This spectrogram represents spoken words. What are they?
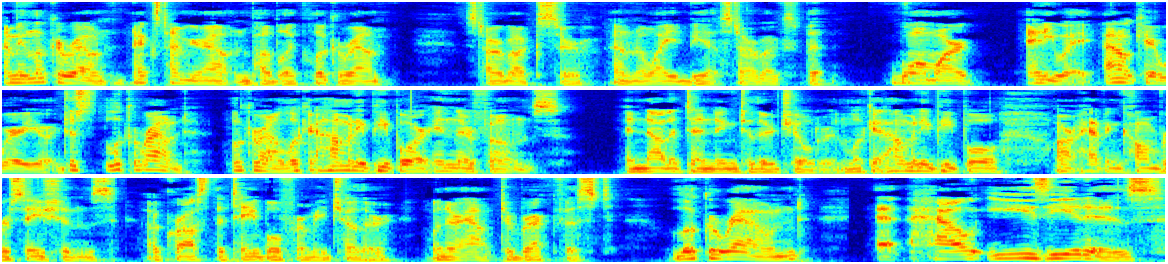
I mean, look around. Next time you're out in public, look around. Starbucks or, I don't know why you'd be at Starbucks, but Walmart. Anyway, I don't care where you are. Just look around. Look around. Look at how many people are in their phones and not attending to their children. Look at how many people aren't having conversations across the table from each other when they're out to breakfast. Look around at how easy it is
